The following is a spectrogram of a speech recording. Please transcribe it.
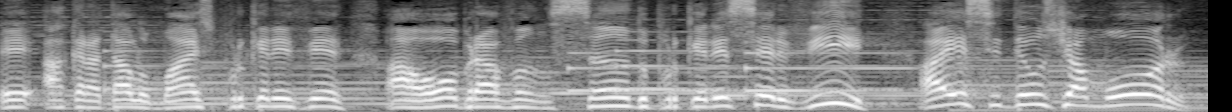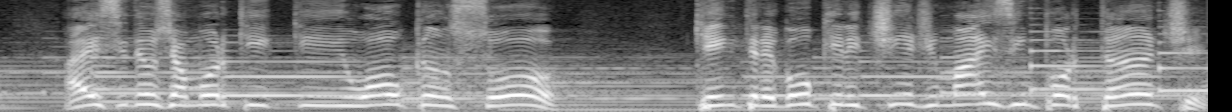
é, agradá-lo mais, por querer ver a obra avançando, por querer servir a esse Deus de amor, a esse Deus de amor que, que o alcançou, que entregou o que ele tinha de mais importante.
